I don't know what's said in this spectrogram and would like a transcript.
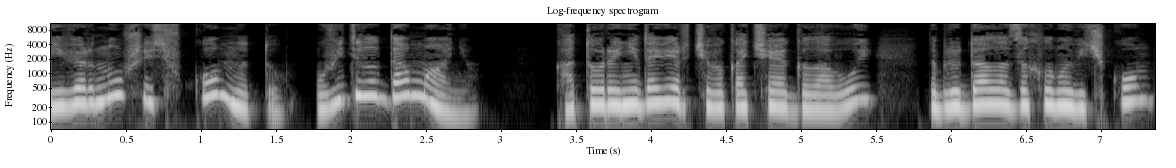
и, вернувшись в комнату, увидела Даманю, которая, недоверчиво качая головой, наблюдала за хламовичком,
